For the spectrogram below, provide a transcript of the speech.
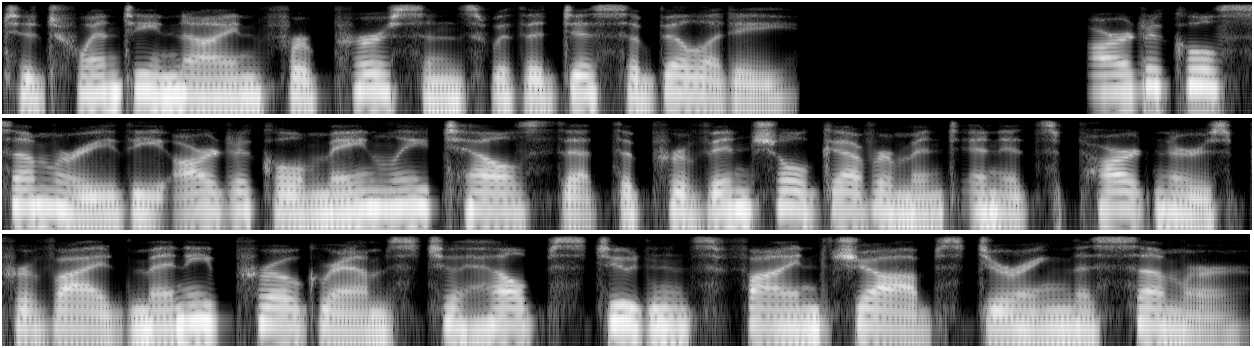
to 29 for persons with a disability. Article Summary The article mainly tells that the provincial government and its partners provide many programs to help students find jobs during the summer.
